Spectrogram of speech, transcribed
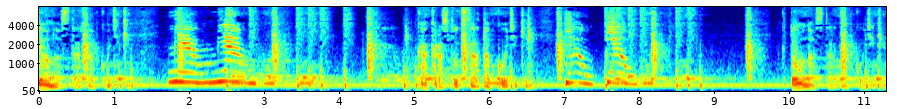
Где у нас стартап-котики? Мяу, мяу, Как растут стартап-котики? пяу, пяу. Кто у нас стартап-котики?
